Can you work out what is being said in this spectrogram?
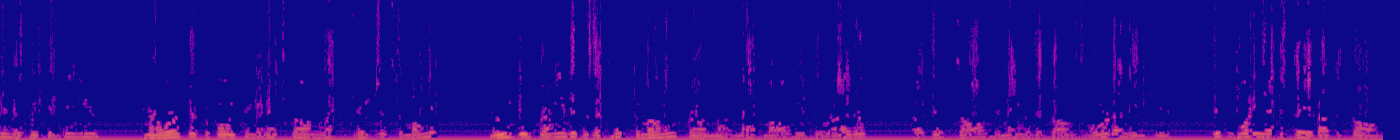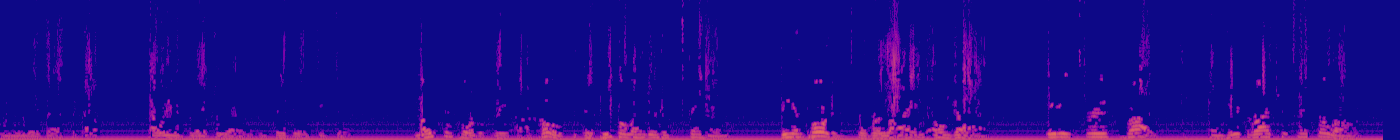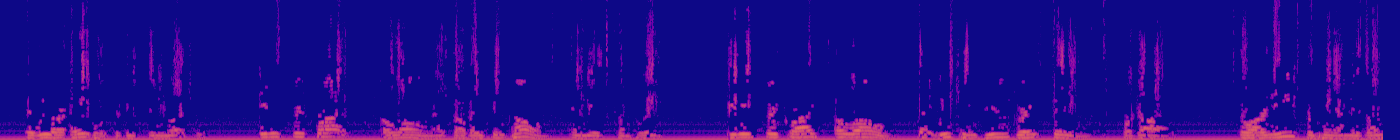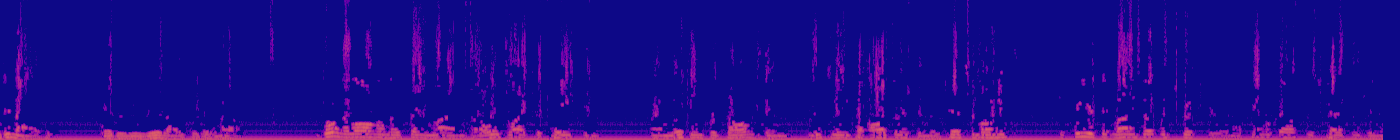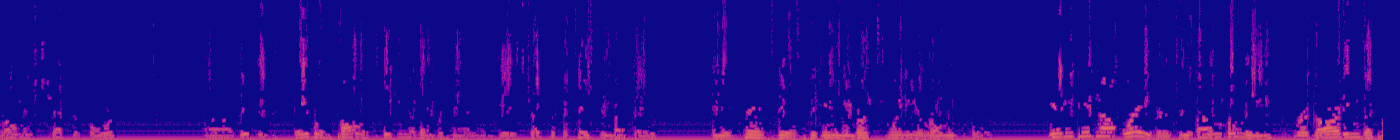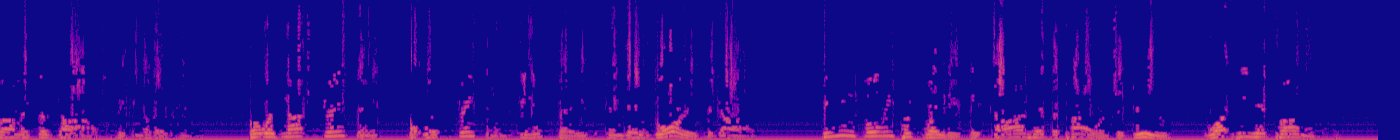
morning, as we continue in our worship, before we sing the next song, I'd like to take just a moment, read this from you. This is a testimony from uh, Matt Maher, who's the writer of this song. The name of the song is Lord, I Need You. This is what he had to say about the song when he was asked about how he was led to write it. He said this, he said, Most importantly, I hope that people understand the importance of relying on God. It is through Christ and his righteousness alone that we are able to be seen righteous. It is through Christ alone that salvation comes and is complete. It is through Christ alone that we can do great things for God. So our need for Him is undeniable, whether we realize it or not. Going along on those same lines, I always like to take and I'm looking for songs and listening to authors and their testimonies to see if it lines up with Scripture. And I came across this passage in Romans chapter 4. Uh, this is Abel, Paul is speaking of Abraham and his justification by faith. And it says this, beginning in verse 20 of Romans 4. Yet he did not waver through unbelief regarding the promise of God, speaking of Abraham, but was not strengthened, but was strengthened in his faith and gave glory to God, being fully persuaded that God had the power to do what he had promised.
